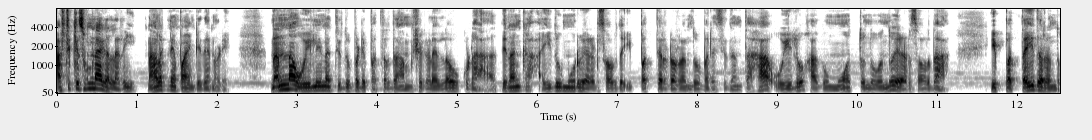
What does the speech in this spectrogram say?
ಅಷ್ಟಕ್ಕೆ ಸುಮ್ಮನೆ ಆಗಲ್ಲ ರೀ ನಾಲ್ಕನೇ ಪಾಯಿಂಟ್ ಇದೆ ನೋಡಿ. ನನ್ನ ಉಯಿಲಿನ ತಿದ್ದುಪಡಿ ಪತ್ರದ ಅಂಶಗಳೆಲ್ಲವೂ ಕೂಡ ದಿನಾಂಕ ಐದು ಮೂರು ಎರಡು ಸಾವಿರದ ಇಪ್ಪತ್ತೆರಡರಂದು ಬರೆಸಿದಂತಹ ಉಯಿಲು ಹಾಗೂ ಮೂವತ್ತೊಂದು ಒಂದು ಎರಡು ಸಾವಿರದ ಇಪ್ಪತ್ತೈದರಂದು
